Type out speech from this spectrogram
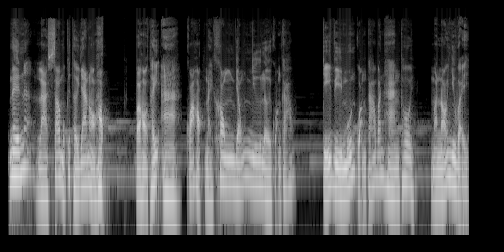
Nên á, là sau một cái thời gian họ học và họ thấy à khóa học này không giống như lời quảng cáo. Chỉ vì muốn quảng cáo bán hàng thôi mà nói như vậy,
